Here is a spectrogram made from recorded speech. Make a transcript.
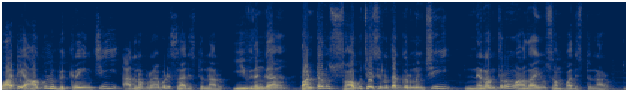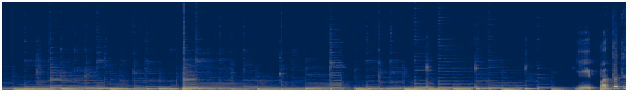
వాటి ఆకులు విక్రయించి అదనపు రాబడి సాధిస్తున్నారు. ఈ విధంగా పంటలు సాగు చేసిన దగ్గర నుంచి నిరంతరం ఆదాయం సంపాదిస్తున్నారు. ఈ పద్ధతి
